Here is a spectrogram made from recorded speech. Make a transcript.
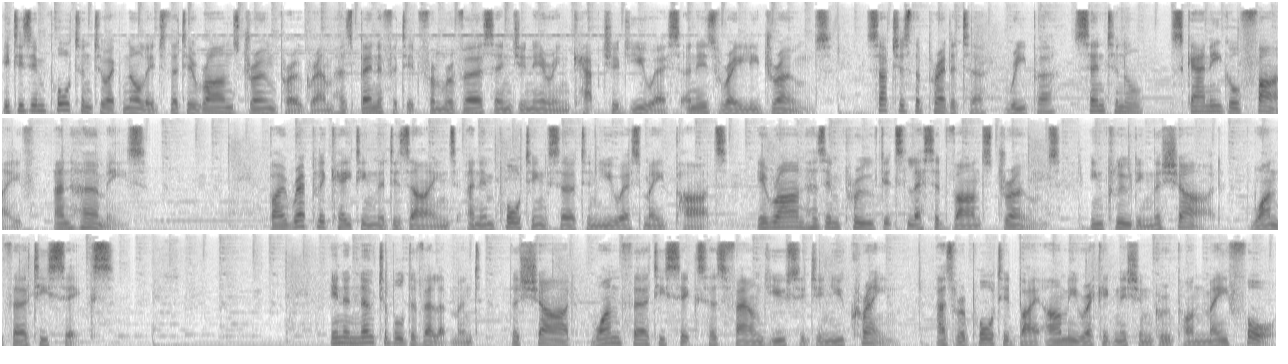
It is important to acknowledge that Iran's drone program has benefited from reverse engineering captured US and Israeli drones, such as the Predator, Reaper, Sentinel, Scan Eagle 5, and Hermes. By replicating the designs and importing certain US-made parts, Iran has improved its less advanced drones, including the Shahed 136. In a notable development, the Shahed 136 has found usage in Ukraine, as reported by Army Recognition Group on May 4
